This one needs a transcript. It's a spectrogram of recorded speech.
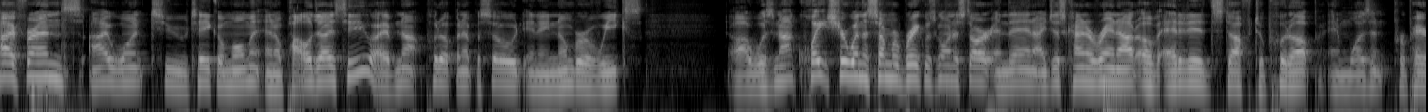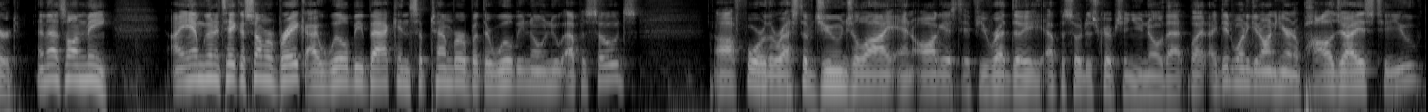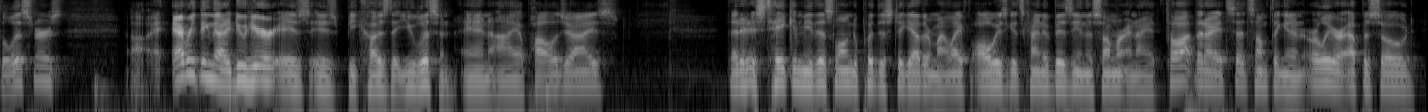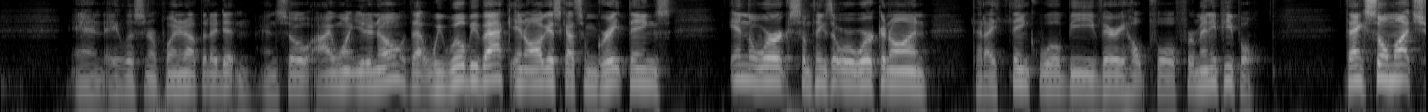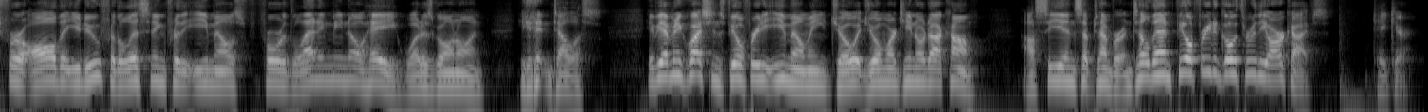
Hi, friends. I want to take a moment and apologize to you. I have not put up an episode in a number of weeks. I uh, was not quite sure when the summer break was going to start, and then I just kind of ran out of edited stuff to put up and wasn't prepared. And that's on me. I am going to take a summer break. I will be back in September, but there will be no new episodes uh, for the rest of June, July, and August. If you read the episode description, you know that. But I did want to get on here and apologize to you, the listeners. Uh, everything that I do here is is because that you listen, and I apologize that it has taken me this long to put this together. My life always gets kind of busy in the summer, and I had thought that I had said something in an earlier episode, and a listener pointed out that I didn't. And so I want you to know that we will be back in August. Got some great things in the works, some things that we're working on that I think will be very helpful for many people. Thanks so much for all that you do, for the listening, for the emails, for letting me know, hey, what is going on? You didn't tell us. If you have any questions, feel free to email me, joe at joemartino.com. I'll see you in September. Until then, feel free to go through the archives. Take care.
